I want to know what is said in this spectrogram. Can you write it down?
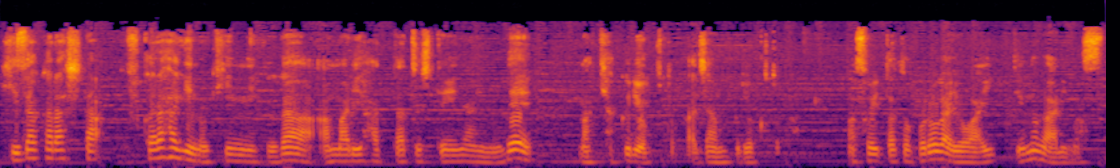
膝から下ふくらはぎの筋肉があまり発達していないので、まあ、脚力とかジャンプ力とか、まあ、そういったところが弱いっていうのがあります。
